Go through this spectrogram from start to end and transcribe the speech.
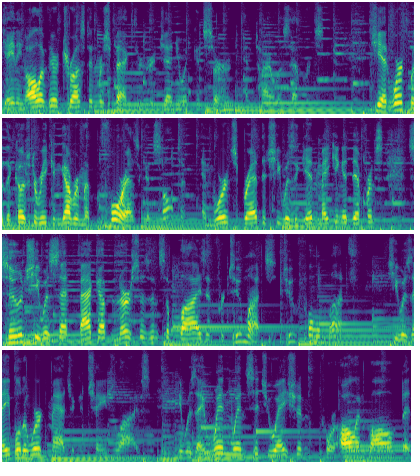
gaining all of their trust and respect through her genuine concern and tireless efforts. She had worked with the Costa Rican government before as a consultant, and word spread that she was again making a difference. Soon she was sent backup nurses and supplies, and for two months, two full months, she was able to work magic and change lives. It was a win win situation for all involved, but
